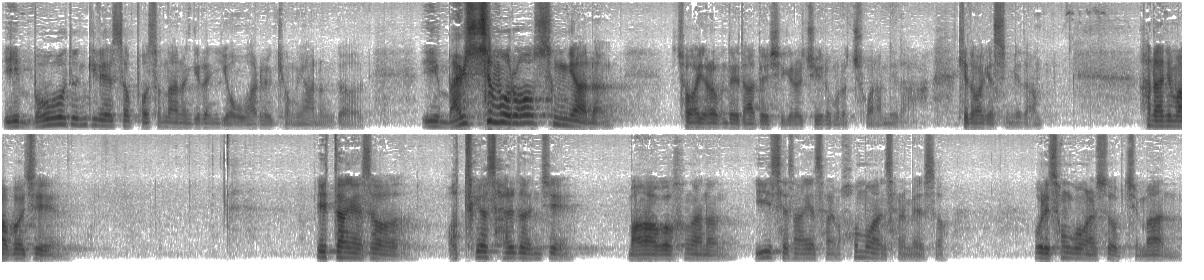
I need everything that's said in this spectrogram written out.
이 모든 길에서 벗어나는 길은 여호와를 경외하는 것. 이 말씀으로 승리하는 저와 여러분들이 다 되시기를 주 이름으로 축원합니다. 기도하겠습니다. 하나님 아버지 이 땅에서 어떻게 살든지 망하고 흥하는 이 세상의 삶, 허무한 삶에서 우리 성공할 수 없지만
